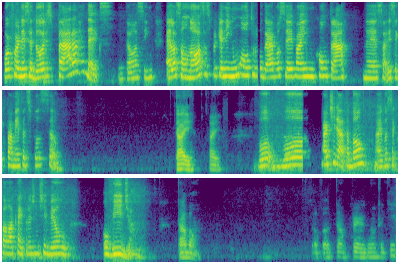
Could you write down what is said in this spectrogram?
por fornecedores para a Redex. Então, assim, elas são nossas porque nenhum outro lugar você vai encontrar né, essa, esse equipamento à disposição. Tá aí. Aí. Vou, vou compartilhar, tá bom? Aí você coloca aí para a gente ver o, o vídeo. Tá bom. Falta uma pergunta aqui.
